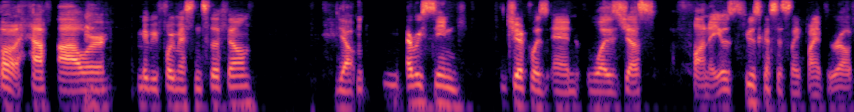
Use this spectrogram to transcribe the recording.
about a half hour, maybe 40 minutes into the film. Yeah. Every scene Jiff was in was just funny. It was he was consistently funny throughout.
